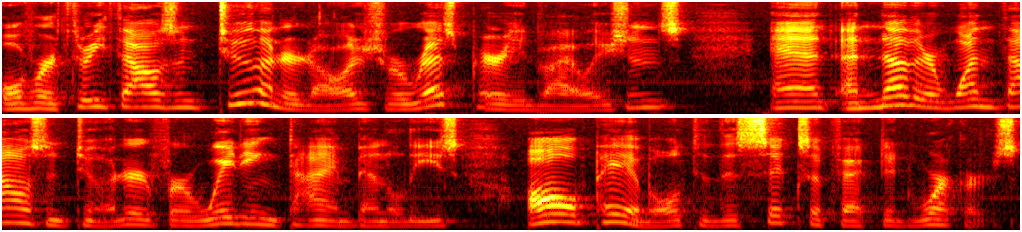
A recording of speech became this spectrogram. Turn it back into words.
over $3,200 for rest period violations, and another 1200 for waiting time penalties, all payable to the six affected workers.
